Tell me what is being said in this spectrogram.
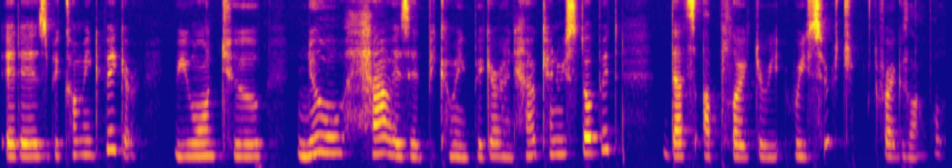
It is becoming bigger. We want to know how is it becoming bigger and how can we stop it. That's applied re research, for example.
